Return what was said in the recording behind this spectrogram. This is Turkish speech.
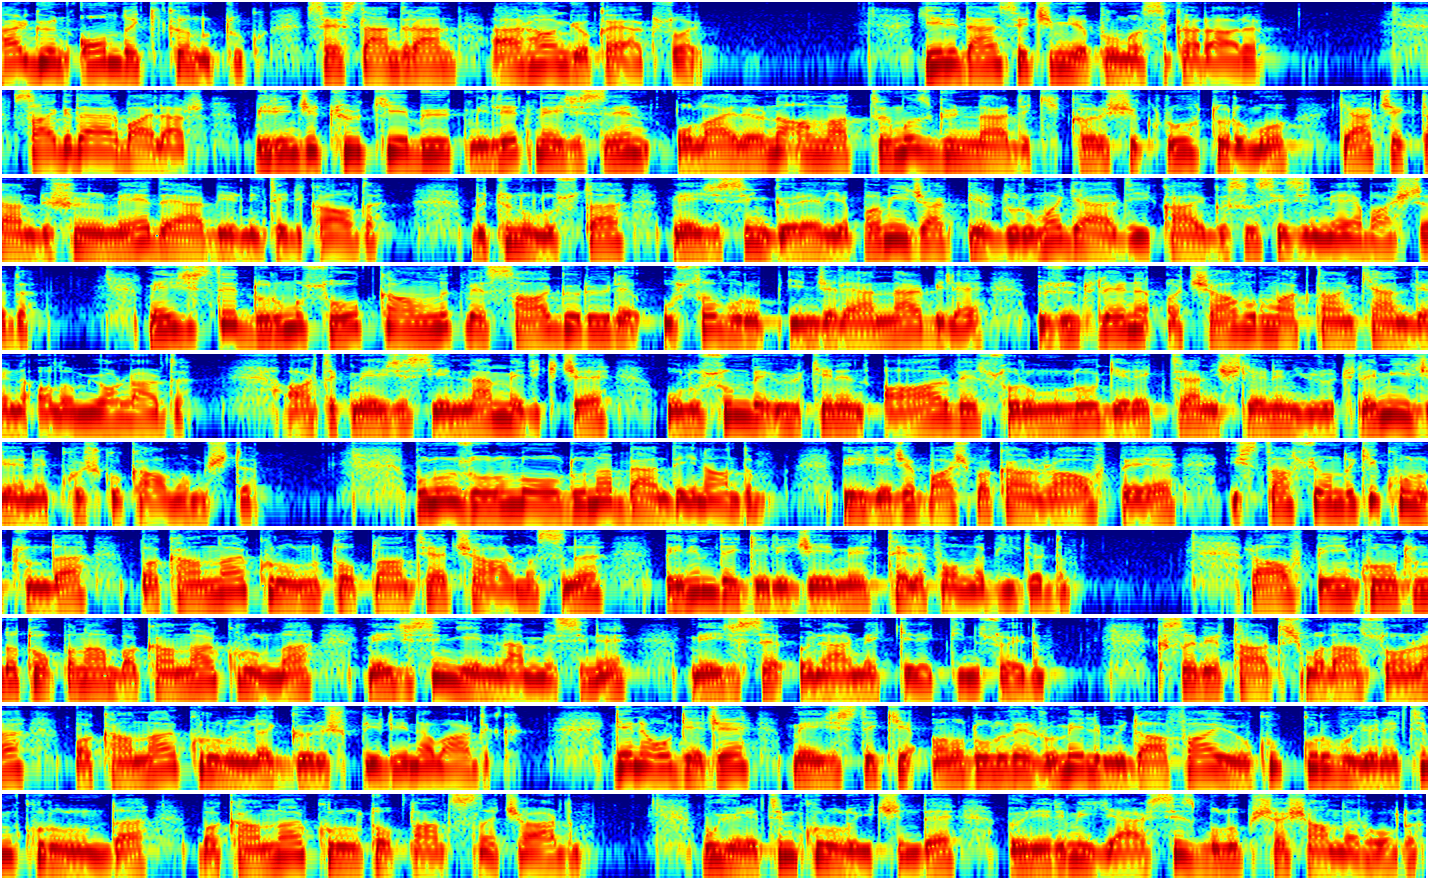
Her gün 10 dakika nutuk. Seslendiren Erhan Gökayaksoy. Yeniden seçim yapılması kararı. Saygıdeğer baylar, 1. Türkiye Büyük Millet Meclisi'nin olaylarını anlattığımız günlerdeki karışık ruh durumu gerçekten düşünülmeye değer bir nitelik aldı. Bütün ulusta meclisin görev yapamayacak bir duruma geldiği kaygısı sezilmeye başladı. Mecliste durumu soğukkanlılık ve sağgörüyle usa vurup inceleyenler bile üzüntülerini açığa vurmaktan kendilerini alamıyorlardı. Artık meclis yenilenmedikçe ulusun ve ülkenin ağır ve sorumluluğu gerektiren işlerinin yürütülemeyeceğine kuşku kalmamıştı. Bunun zorunlu olduğuna ben de inandım. Bir gece Başbakan Rauf Bey'e istasyondaki konutunda Bakanlar Kurulu'nu toplantıya çağırmasını, benim de geleceğimi telefonla bildirdim. Rauf Bey'in konutunda toplanan Bakanlar Kurulu'na meclisin yenilenmesini, meclise önermek gerektiğini söyledim. Kısa bir tartışmadan sonra Bakanlar Kurulu'yla görüş birliğine vardık. Gene o gece meclisteki Anadolu ve Rumeli Müdafaa Hukuk Grubu Yönetim Kurulu'nda Bakanlar Kurulu toplantısına çağırdım. Bu yönetim kurulu içinde önerimi yersiz bulup şaşanlar oldu.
